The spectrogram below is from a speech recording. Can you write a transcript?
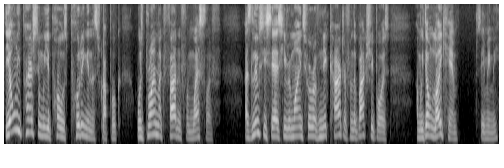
The only person we opposed putting in the scrapbook was Brian McFadden from Westlife. As Lucy says, he reminds her of Nick Carter from the Backstreet Boys, and we don't like him, seemingly.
